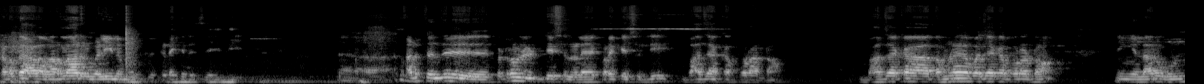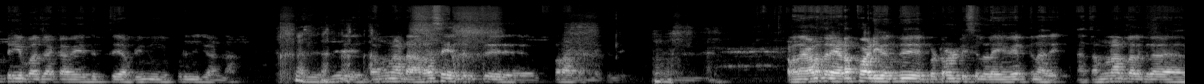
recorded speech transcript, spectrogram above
கடந்த கால வரலாறு வழி நமக்கு கிடைக்கிற செய்தி. அடுத்து வந்து பெட்ரோல் டீசல் விலையை குறைக்க சொல்லி பாஜக போராட்டம். பாஜக தமிழக பாஜக போராட்டம். நீங்க எல்லாரும் ஒன்றிய பாஜகவை எதிர்த்து அப்படின்னு நீங்க புரிஞ்சுக்க வேண்டாம். அது வந்து தமிழ்நாடு அரசை எதிர்த்து போராட்டம் நடக்குது. கடந்த காலத்துல எடப்பாடி வந்து பெட்ரோல் டீசல் விலையை உயர்த்தினாரு. தமிழ்நாட்டுல இருக்கிற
